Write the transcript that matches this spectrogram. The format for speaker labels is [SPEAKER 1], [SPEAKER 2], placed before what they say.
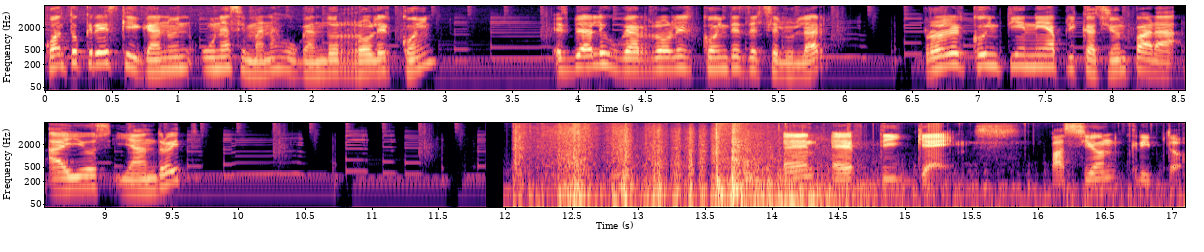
[SPEAKER 1] ¿Cuánto crees que gano en una semana jugando Roller Coin? ¿Es viable jugar Roller Coin desde el celular? ¿Roller Coin tiene aplicación para iOS y Android? NFT Games Pasión Cripto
